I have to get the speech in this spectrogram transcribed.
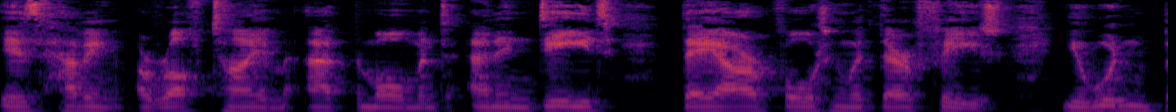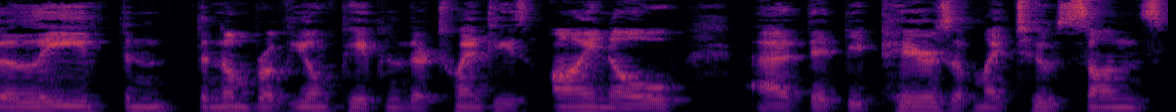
is having a rough time at the moment, and indeed they are voting with their feet. You wouldn't believe the, the number of young people in their 20s I know uh, they'd be peers of my two sons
